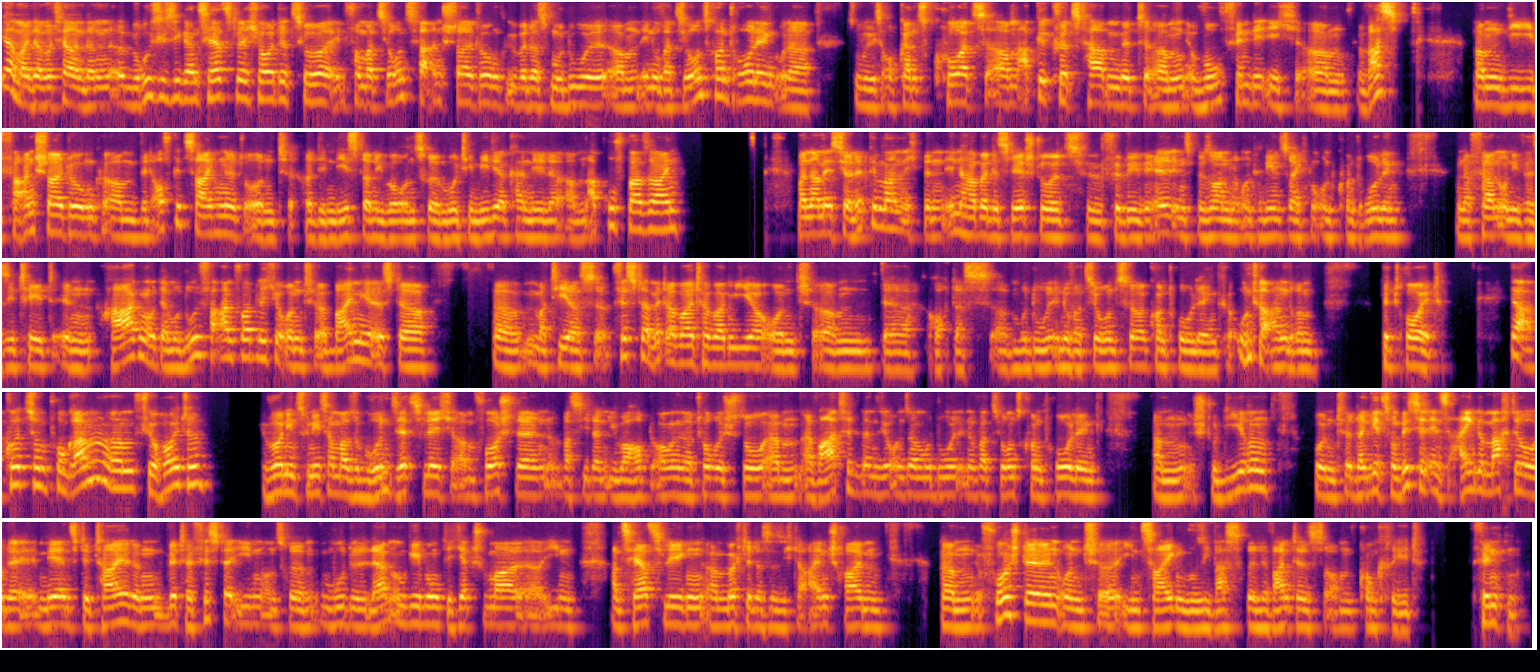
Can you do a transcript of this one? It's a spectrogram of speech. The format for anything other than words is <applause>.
Ja, meine Damen und Herren, dann äh, begrüße ich Sie ganz herzlich heute zur Informationsveranstaltung über das Modul ähm, Innovationscontrolling oder so wie wir es auch ganz kurz ähm, abgekürzt haben mit ähm, Wo finde ich ähm, was? Ähm, die Veranstaltung ähm, wird aufgezeichnet und äh, demnächst dann über unsere Multimedia-Kanäle abrufbar sein. Mein Name ist Jörn Littgemann. Ich bin Inhaber des Lehrstuhls für, für BWL, insbesondere Unternehmensrechnung und Controlling an der Fernuniversität in Hagen und der Modulverantwortliche. Und äh, bei mir ist der äh, Matthias Pfister, Mitarbeiter bei mir und ähm, der auch das äh, Modul Innovationscontrolling unter anderem betreut. Ja, kurz zum Programm ähm, für heute. Wir wollen Ihnen zunächst einmal so grundsätzlich ähm, vorstellen, was Sie dann überhaupt organisatorisch so ähm, erwartet, wenn Sie unser Modul Innovationscontrolling ähm, studieren. Und äh, dann geht es so ein bisschen ins Eingemachte oder mehr ins Detail. Dann wird Herr Pfister Ihnen unsere Moodle-Lernumgebung, die ich jetzt schon mal äh, Ihnen ans Herz legen äh, möchte, dass Sie sich da einschreiben, ähm, vorstellen und äh, Ihnen zeigen, wo Sie was Relevantes ähm, konkret finden.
